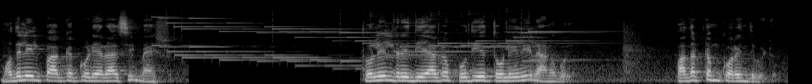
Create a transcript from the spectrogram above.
முதலில் பார்க்கக்கூடிய ராசி மேஷம். தொழில் ரீதியாக புதிய தொழிலில் அனுகூலம். பதட்டம் குறைந்துவிடும்.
